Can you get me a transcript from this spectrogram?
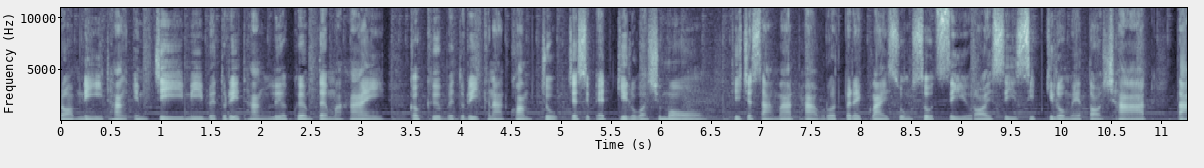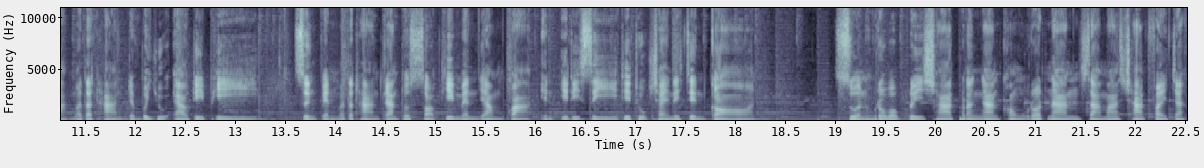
รอบนี้ทาง MG มีแบตเตอรี่ทางเลือกเพิ่มเติมมาให้ ก็คือแบตเตอรี่ขนาดความจุ 71 กิโลวัตต์ชั่วโมง ที่จะสามารถพารถไปได้ไกลสูงสุด 440 กิโลเมตรต่อชาร์จ ตามมาตรฐาน WLTP ซึ่งเป็นมาตรฐานการทดสอบที่แม่นยำกว่า NEDC ที่ถูกใช้ในเจนก่อน ส่วนระบบรีชาร์จพลังงานของรถนั้นสามารถชาร์จไฟจาก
